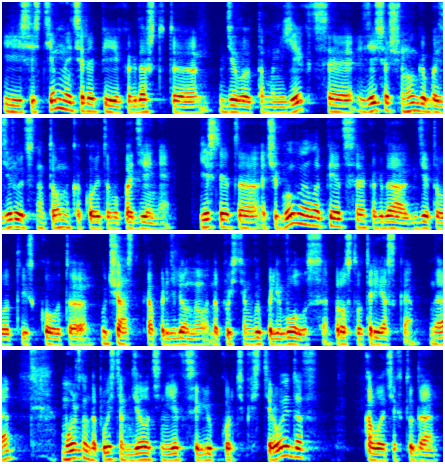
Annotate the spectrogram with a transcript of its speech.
и системной терапии, когда что-то делают там инъекции. Здесь очень много базируется на том, какое это выпадение. Если это очаговая аллопеция, когда где-то вот из какого-то участка определенного, допустим, выпали волосы, просто вот резко, да, можно, допустим, делать инъекции глюкокортикостероидов, колоть их туда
